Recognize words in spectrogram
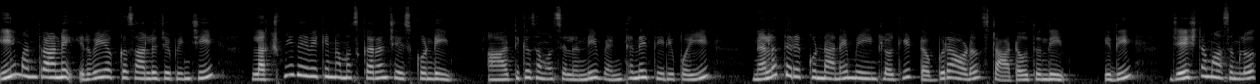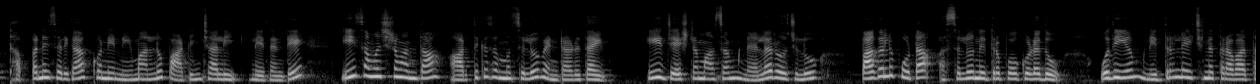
ఈ మంత్రాన్ని ఇరవై ఒక్కసార్లు జపించి లక్ష్మీదేవికి నమస్కారం చేసుకోండి. ఆర్థిక సమస్యలన్నీ వెంటనే తీరిపోయి నెల తిరగకుండానే మీ ఇంట్లోకి డబ్బు రావడం స్టార్ట్ అవుతుంది. ఇది జ్యేష్ఠమాసంలో తప్పనిసరిగా కొన్ని నియమాలను పాటించాలి. లేదంటే ఈ సంవత్సరం అంతా ఆర్థిక సమస్యలు వెంటాడుతాయి. ఈ జ్యేష్ఠమాసం నెల రోజులు పగలు పూట అస్సలు నిద్రపోకూడదు. ఉదయం నిద్ర లేచిన తర్వాత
